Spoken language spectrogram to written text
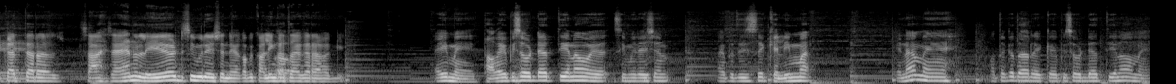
එකත් අර සෑහන ලේඩ් සිමිලේෂන අපි කලින් කතා කරාගේ ඇයි මේ තව එපිසෝඩ් ඇත්තියෙන ඔය සිමිලේෂන් අයිපතිස්ස කෙලින්ම එන මේ මතක තර එක එපිසෝඩ් ඇත්තියෙනවා මේ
